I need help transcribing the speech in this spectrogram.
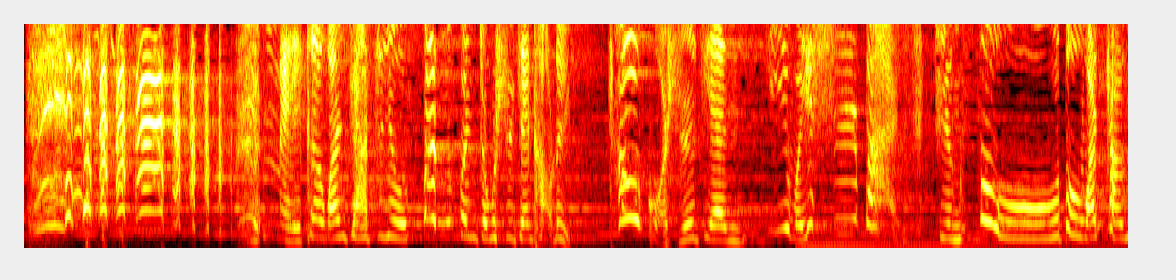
“每个玩家只有三分钟时间考虑，超过时间即为失败，请速度完成。”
